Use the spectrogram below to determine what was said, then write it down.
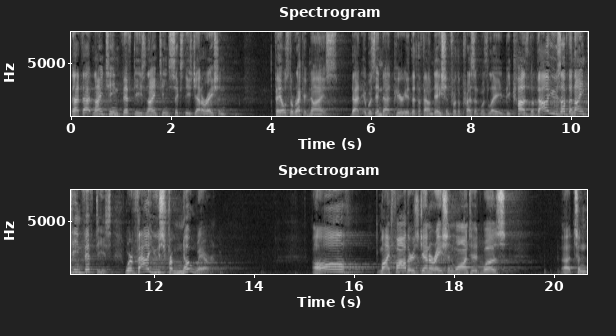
that that 1950s, 1960s generation fails to recognize that it was in that period that the foundation for the present was laid because the values of the 1950s were values from nowhere. All my father's generation wanted was uh, to,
